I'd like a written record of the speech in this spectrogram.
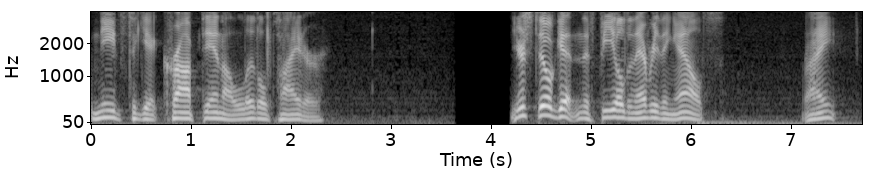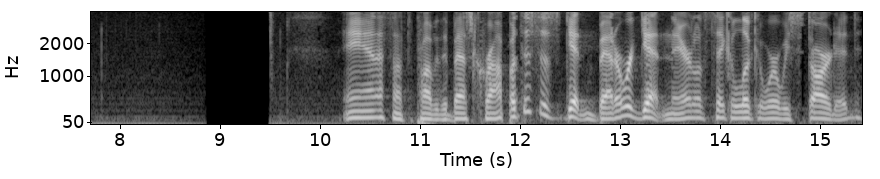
needs to get cropped in a little tighter. You're still getting the field and everything else, right? And that's not probably the best crop, but this is getting better. We're getting there. Let's take a look at where we started.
